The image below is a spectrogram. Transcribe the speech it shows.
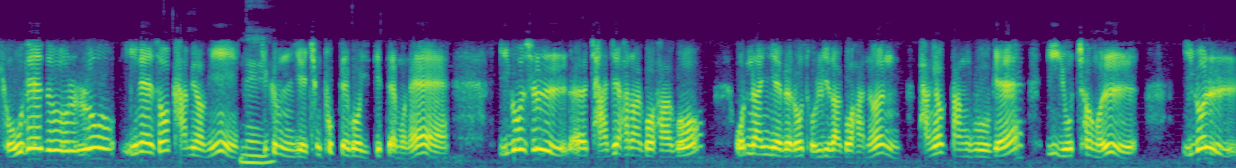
교회들로 인해서 감염이 네. 지금 이제 증폭되고 있기 때문에 이것을 어, 자제하라고 하고 온라인 예배로 돌리라고 하는 방역 당국의 이 요청을 이걸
